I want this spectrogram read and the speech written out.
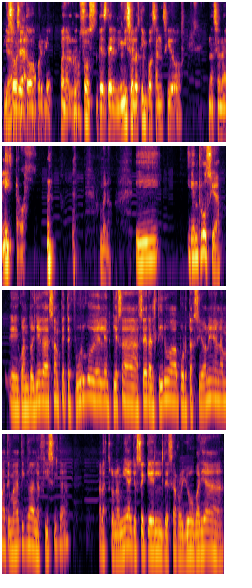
Y sobre todo porque, bueno, los rusos desde el inicio de los tiempos han sido nacionalistas. Bueno, y, y, en Rusia, eh, cuando llega a San Petersburgo, él empieza a hacer al tiro aportaciones a la matemática, a la física a la astronomía. Yo sé que él desarrolló varias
